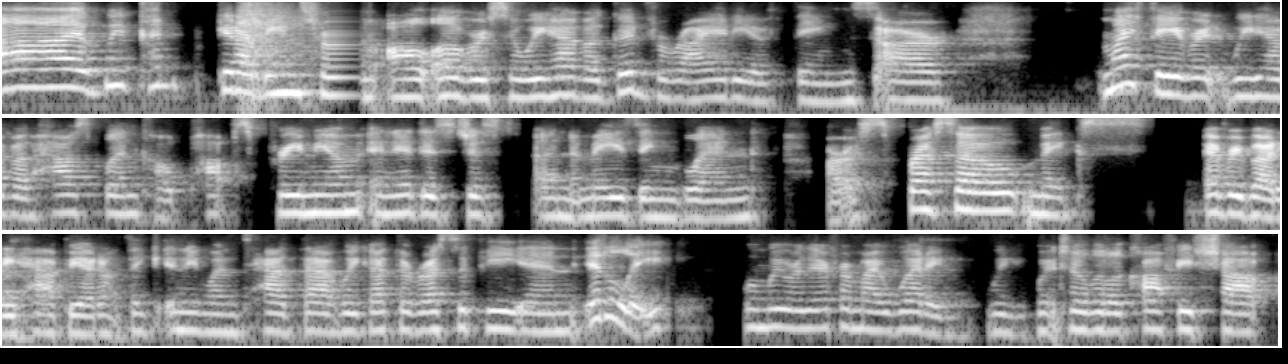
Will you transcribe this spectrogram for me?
Uh, we kind of get our beans from all over. So we have a good variety of things. Our my favorite, we have a house blend called Pops Premium, and it is just an amazing blend. Our espresso makes everybody happy. I don't think anyone's had that. We got the recipe in Italy when we were there for my wedding. We went to a little coffee shop,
